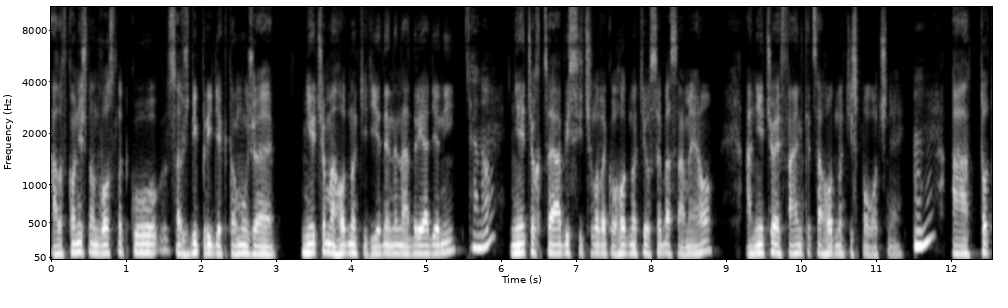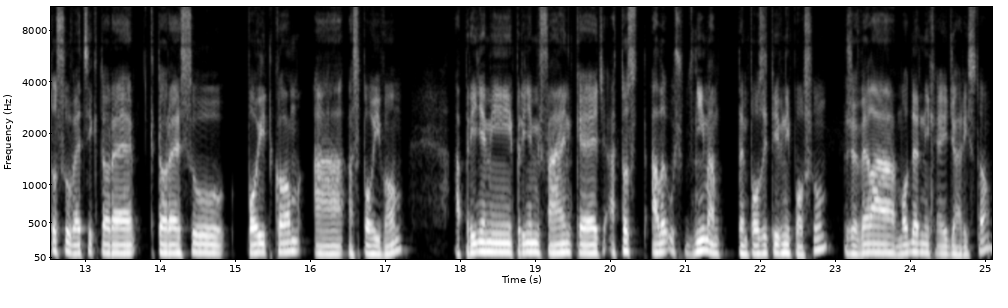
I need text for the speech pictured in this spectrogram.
Ale v konečnom dôsledku sa vždy príde k tomu, že niečo má hodnotiť jeden nadriadený, ano. niečo chce, aby si človek ohodnotil seba samého a niečo je fajn, keď sa hodnotí spoločne. Uh-huh. A toto sú veci, ktoré, ktoré sú pojitkom a, a spojivom. A príde mi, príde mi fajn, keď, a to, ale už vnímam ten pozitívny posun, že veľa moderných HRistov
